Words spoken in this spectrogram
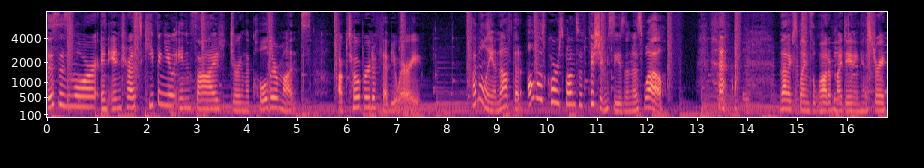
This is more an interest keeping you inside during the colder months, October to February. Funnily enough, that almost corresponds with fishing season as well. that explains a lot of my dating history.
